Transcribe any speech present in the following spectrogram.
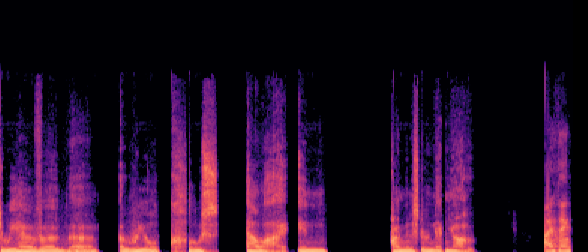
Do we have a, a a real close ally in Prime Minister Netanyahu? I think,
